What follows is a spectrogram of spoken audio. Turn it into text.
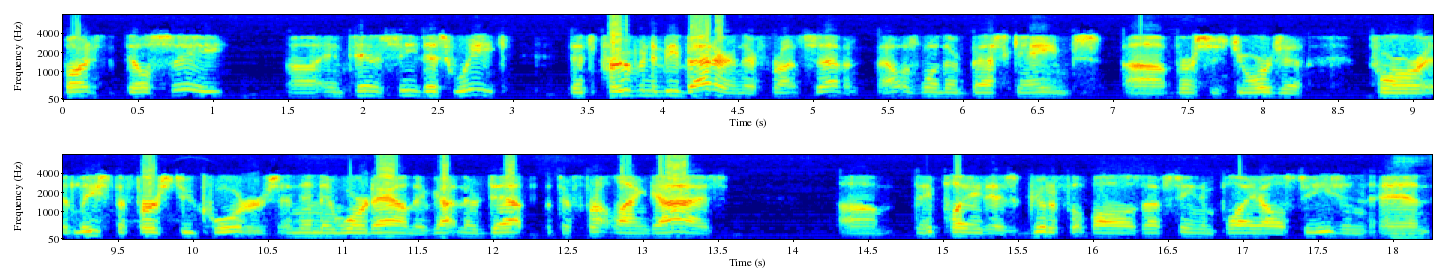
bunch that they'll see uh, in Tennessee this week, that's proven to be better in their front seven. That was one of their best games uh, versus Georgia for at least the first two quarters, and then they wore down. They've gotten their depth, but their frontline guys, um, they played as good a football as I've seen them play all season, and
